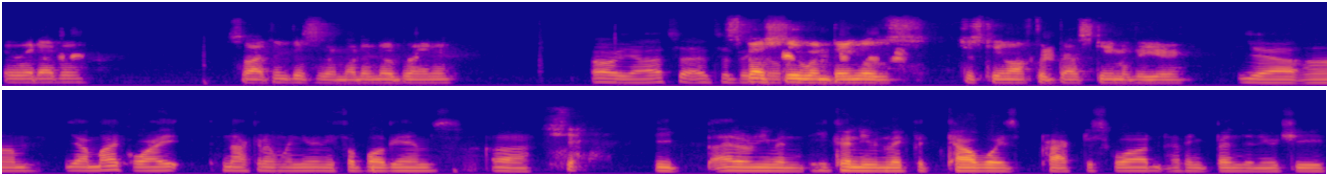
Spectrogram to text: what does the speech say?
or whatever. So I think this is another no-brainer. Oh yeah, that's a that's a especially when Bengals just came off their best game of the year. Yeah, um, yeah, Mike White not gonna win you any football games. Uh, yeah he I don't even he couldn't even make the Cowboys practice squad. I think Ben DiNucci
